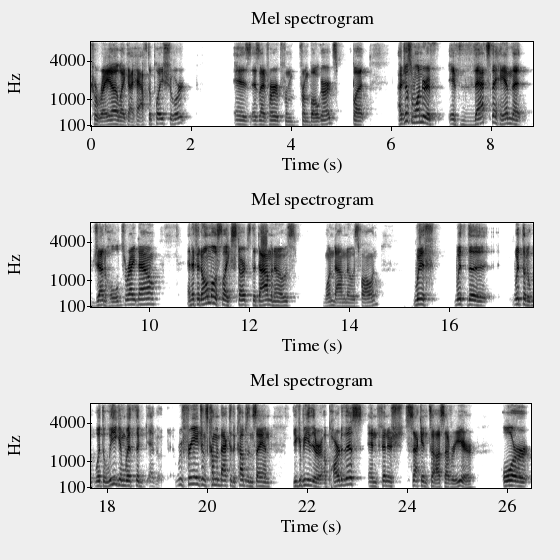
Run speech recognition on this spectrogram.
Correa, like I have to play short, as as I've heard from from Bogaerts. But I just wonder if if that's the hand that Jed holds right now, and if it almost like starts the dominoes, one domino has fallen with with the with the with the league and with the free agents coming back to the Cubs and saying you could be either a part of this and finish second to us every year, or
